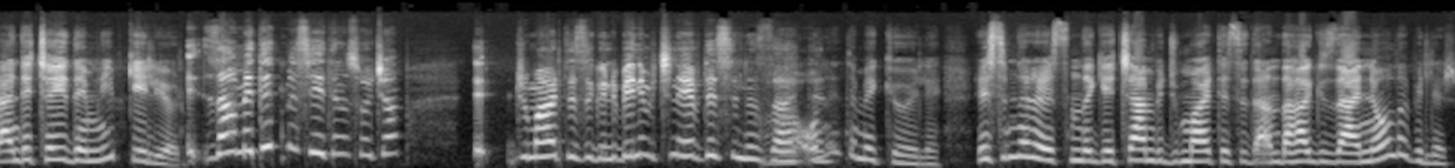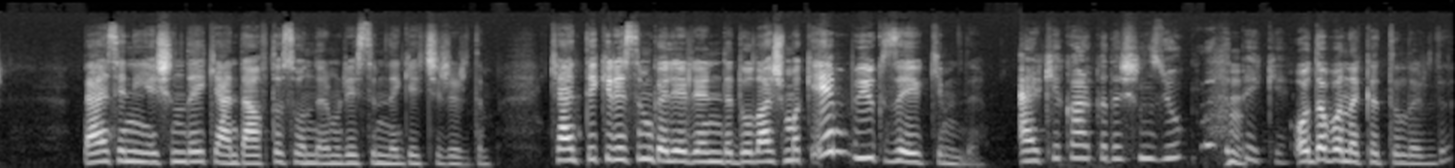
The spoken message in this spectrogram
Ben de çayı demleyip geliyorum. E, zahmet etmeseydiniz hocam. E, cumartesi günü benim için evdesiniz Aa, zaten. o ne demek öyle? Resimler arasında geçen bir cumartesiden daha güzel ne olabilir? Ben senin yaşındayken de hafta sonlarımı resimle geçirirdim. Kentteki resim galerilerinde dolaşmak en büyük zevkimdi. Erkek arkadaşınız yok muydu peki? O da bana katılırdı.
